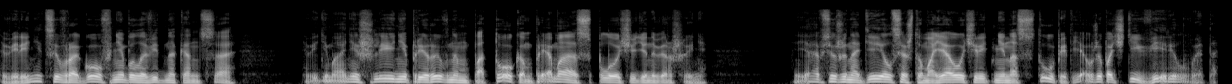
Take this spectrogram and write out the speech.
Вереницы врагов не было видно конца. Видимо, они шли непрерывным потоком прямо с площади на вершине. Я все же надеялся, что моя очередь не наступит, я уже почти верил в это.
